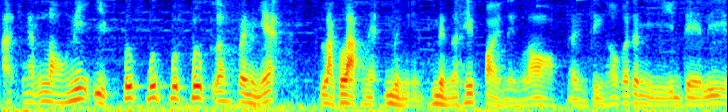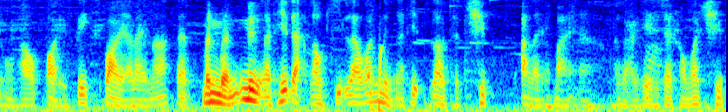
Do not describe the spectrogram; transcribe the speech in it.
อะงั้นลองนี่อีกปุ๊บปุ๊บปุ๊บปุ๊บแล้วเป็นอย่างเงี้ย หลักๆเนี่ยหนึ่งหนึ่งอาทิตย์ปล่อยหนึ่งรอบ แต่จริงๆเขาก็จะมี daily ของเขาปล่อย fix ปล่อยอะไรนะแต่มันเหมือนหนึ่งอาทิตย์อะเราคิดแล้วว่าหนึ่งอาทิตย์เราจะ ship อะไรไปนะภาษาอังกฤษใช้คำว่า ship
